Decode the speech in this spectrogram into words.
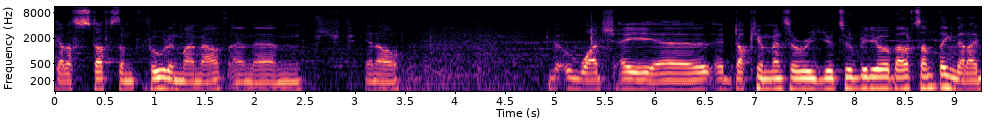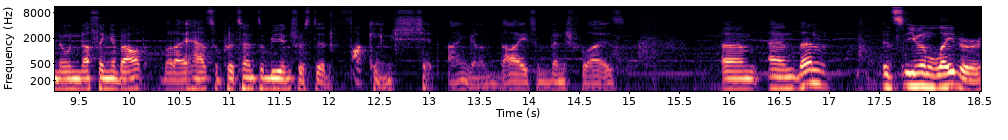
gotta stuff some food in my mouth and um, you know watch a, uh, a documentary YouTube video about something that I know nothing about, but I have to pretend to be interested. Fucking shit, I'm gonna die to bench flies. Um, and then it's even later,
